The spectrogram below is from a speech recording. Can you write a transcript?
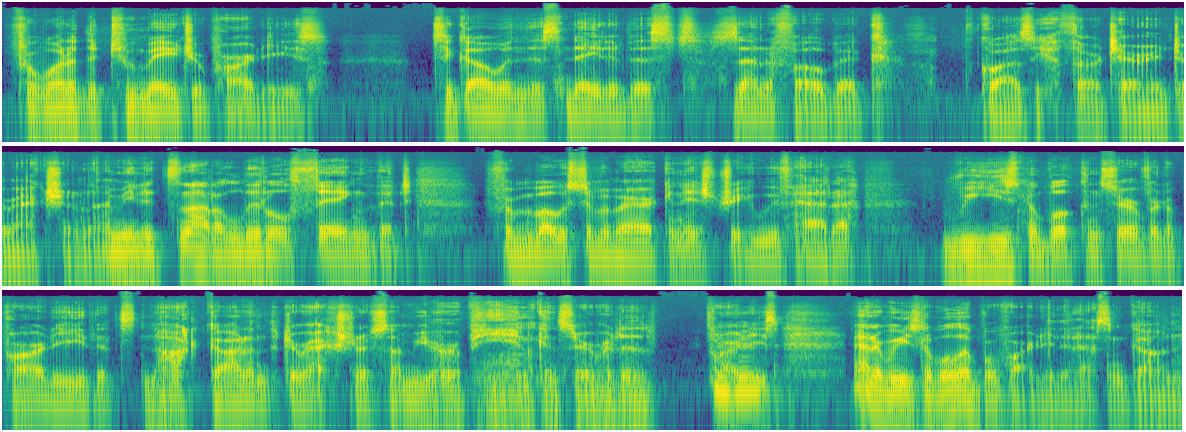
for one of the two major parties to go in this nativist, xenophobic, quasi authoritarian direction. I mean, it's not a little thing that for most of American history we've had a reasonable conservative party that's not gone in the direction of some European conservative parties, mm-hmm. and a reasonable liberal party that hasn't gone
